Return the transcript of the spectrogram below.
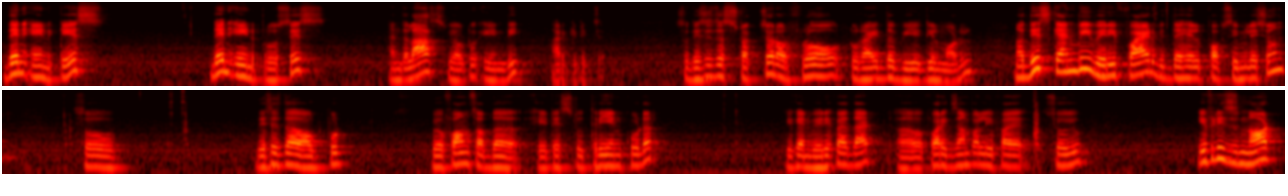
Then end case then end process and the last you have to end the architecture so this is the structure or flow to write the VHDL model. Now this can be verified with the help of simulation. So this is the output waveforms of the ATS23 encoder. You can verify that. Uh, for example if I show you if it is not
